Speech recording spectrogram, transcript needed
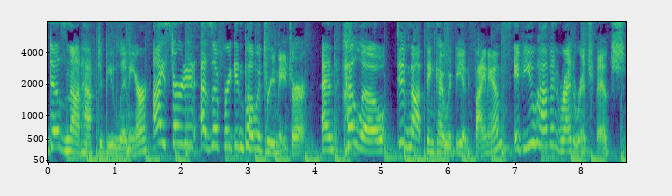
does not have to be linear. I started as a freaking poetry major. And hello did not think i would be in finance. If you haven't read rich bitch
